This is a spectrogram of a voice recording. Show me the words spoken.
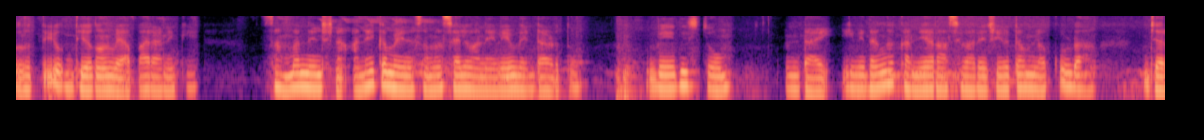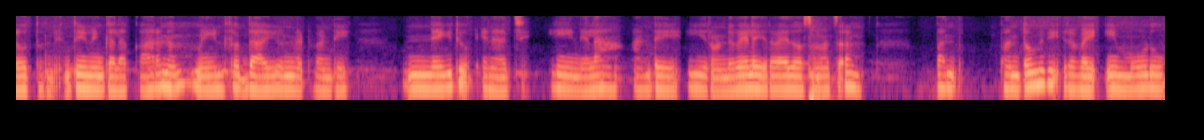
వృత్తి ఉద్యోగం వ్యాపారానికి సంబంధించిన అనేకమైన సమస్యలు అనేవి వెంటాడుతూ వేధిస్తూ ఉంటాయి. ఈ విధంగా కన్యా రాశి వారి జీవితంలో కూడా జరుగుతుంది. దీనికి గల కారణం మీ ఇంట్లో దాగి ఉన్నటువంటి నెగిటివ్ ఎనర్జీ. ఈ నెల అంటే ఈ రెండు వేల ఇరవై ఐదవ సంవత్సరం పం పంతొమ్మిది ఇరవై ఈ మూడు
